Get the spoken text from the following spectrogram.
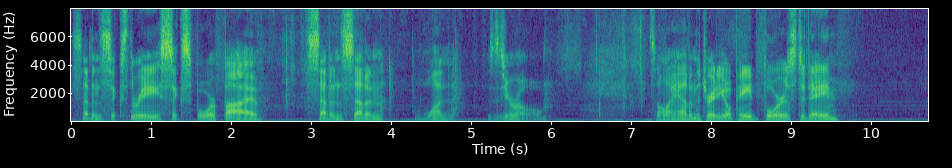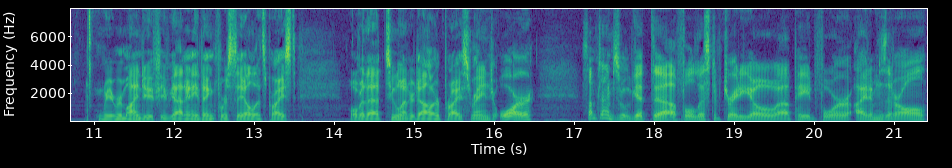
763 645 7710. That's all I have in the Tradio paid fors today. We remind you if you've got anything for sale that's priced over that $200 price range, or sometimes we'll get uh, a full list of Tradio uh, paid for items that are all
